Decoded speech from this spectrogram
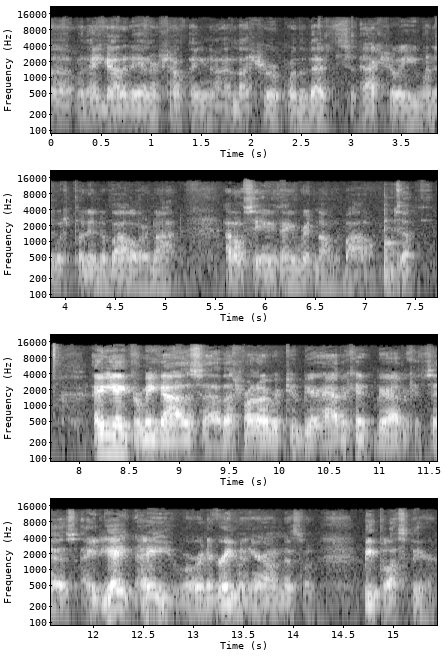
uh, when they got it in or something. I'm not sure whether that's actually when it was put in the bottle or not. I don't see anything written on the bottle. So, 88 for me, guys. Uh, let's run over to Beer Advocate. Beer Advocate says 88. Hey, we're in agreement here on this one. B plus beer.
